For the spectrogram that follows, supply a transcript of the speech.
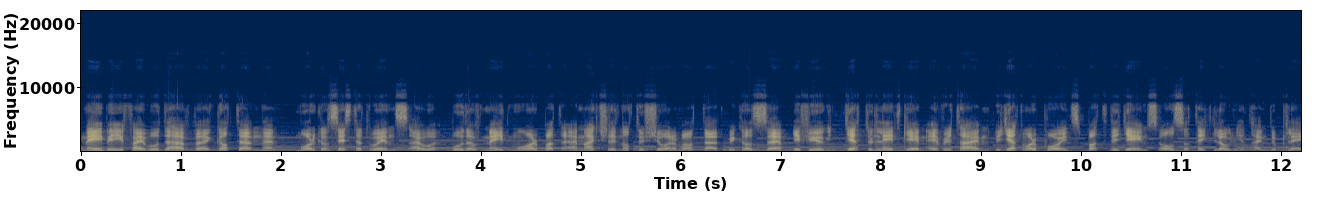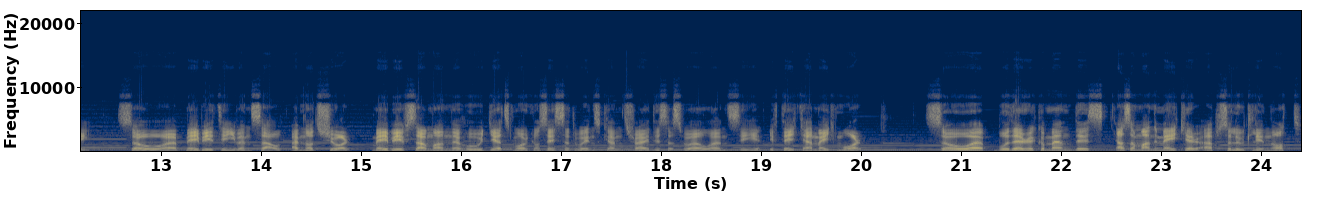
Maybe if I would have uh, gotten uh, more consistent wins, I would have made more, but I'm actually not too sure about that, because uh, if you get to late game every time, you get more points, but the games also take longer time to play. So uh, maybe it evens out. I'm not sure. Maybe if someone who gets more consistent wins can try this as well and see if they can make more. So uh, would I recommend this as a moneymaker? Absolutely not.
